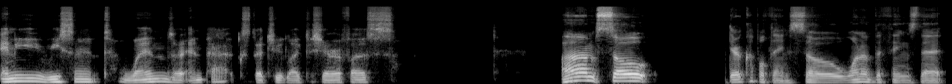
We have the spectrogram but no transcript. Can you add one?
any recent wins or impacts that you'd like to share with us? Um, so there are a couple things. So one of the things that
